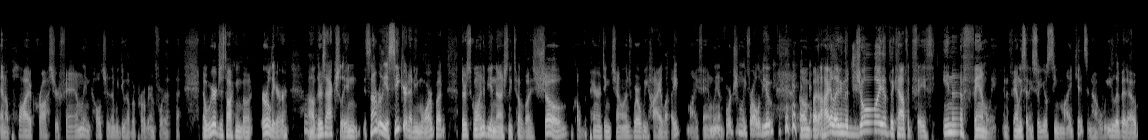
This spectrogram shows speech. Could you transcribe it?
and apply across your family and culture, then we do have a program for that. Now, we were just talking about earlier, uh, Mhm. there's actually, and it's not really a secret anymore, but there's going to be a nationally televised show called The Parenting Challenge where we highlight my family, unfortunately for all of you, um, but highlighting the joy of the Catholic faith in a family, in a family setting. So you'll see my kids and how we live it out.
